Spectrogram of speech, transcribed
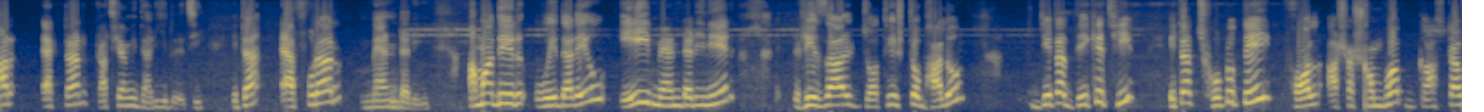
আর একটার কাছে আমি দাঁড়িয়ে রয়েছি। এটা অ্যাফোরার ম্যান্ডারিন আমাদের ওয়েদারেও এই ম্যান্ডারিনের রেজাল্ট যথেষ্ট ভালো। যেটা দেখেছি, এটা ছোটতেই ফল আসা সম্ভব গাছটাও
